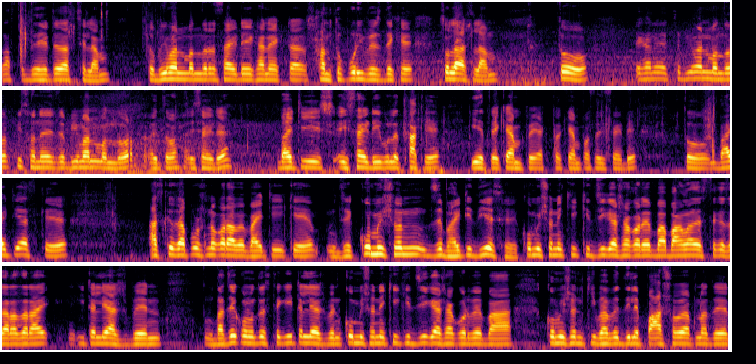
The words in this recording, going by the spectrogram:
রাস্তা দিয়ে হেঁটে যাচ্ছিলাম। তো বিমানবন্দরের সাইডে এখানে একটা শান্ত পরিবেশ দেখে চলে আসলাম। তো এখানে হচ্ছে বিমানবন্দর, পিছনে যে বিমানবন্দর, এই তো, এই সাইডে ভাইটি এই সাইডেই বলে থাকে, ইয়েতে ক্যাম্পে একটা ক্যাম্প আছে এই সাইডে তো ভাইটি আজকে আজকে যা প্রশ্ন করা হবে ভাইটিকে যে কমিশন যে ভাইটি দিয়েছে, কমিশনে কি কি জিজ্ঞাসা করে বা বাংলাদেশ থেকে যারা যারা ইটালি আসবেন বা যে কোনো দেশ থেকে ইটালি আসবেন, কমিশনে কি কি জিজ্ঞাসা করবে বা কমিশন কীভাবে দিলে পাস হবে আপনাদের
